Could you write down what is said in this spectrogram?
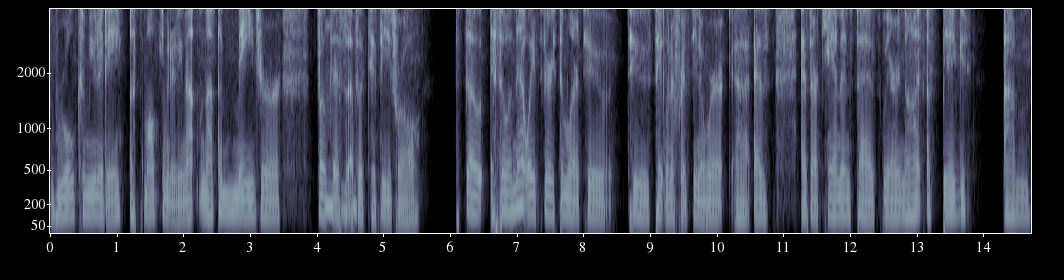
rural community, a small community, not not the major focus Mhm. of the cathedral. So so in that way, it's very similar to to Saint Winifred's. You know, where uh, as as our canon says, we are not a big um,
